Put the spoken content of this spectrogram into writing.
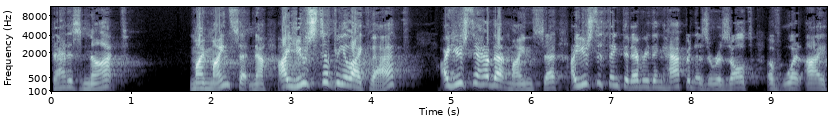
That is not my mindset now. I used to be like that. I used to have that mindset. I used to think that everything happened as a result of what I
